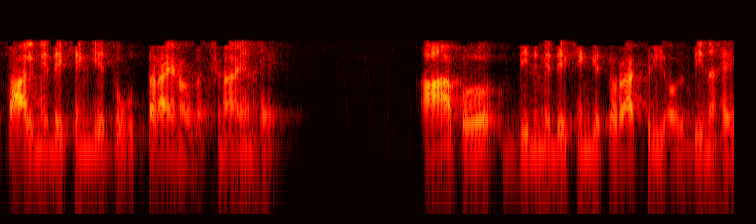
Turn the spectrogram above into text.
साल में देखेंगे तो उत्तरायण और दक्षिणायन है। आप दिन में देखेंगे तो रात्रि और दिन है।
